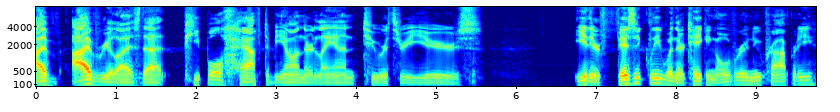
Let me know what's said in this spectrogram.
I've I've realized that people have to be on their land two or three years, either physically when they're taking over a new property,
